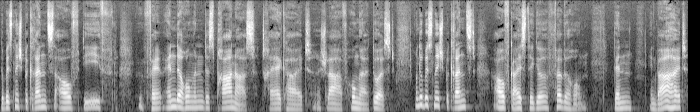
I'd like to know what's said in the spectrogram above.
Du bist nicht begrenzt auf die Veränderungen des Pranas, Trägheit, Schlaf, Hunger, Durst. Und du bist nicht begrenzt auf geistige Verwirrung. Denn in Wahrheit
